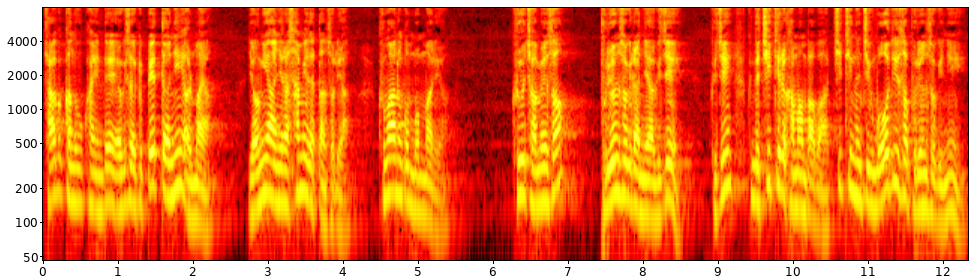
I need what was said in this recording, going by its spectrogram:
자극한 우극한인데, 여기서 이렇게 뺐더니 얼마야? 0이 아니라 3이 됐단 소리야. 그 말은 건뭔 말이야? 그 점에서 불연속이란 이야기지? 그지? 근데 GT를 가만 봐봐. GT는 지금 어디서 불연속이니?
